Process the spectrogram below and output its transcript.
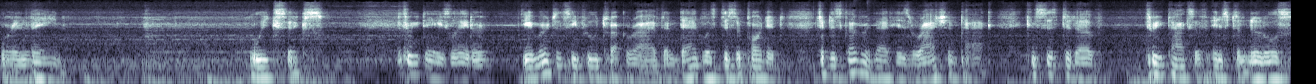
were in vain. Week 6. Three days later, the emergency food truck arrived, and Dad was disappointed to discover that his ration pack consisted of three packs of instant noodles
